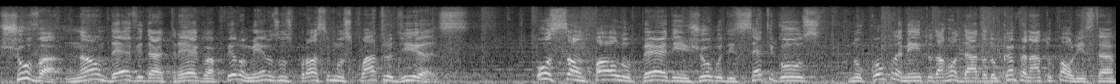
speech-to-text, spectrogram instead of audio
Chuva não deve dar trégua pelo menos nos próximos quatro dias. O São Paulo perde em jogo de sete gols no complemento da rodada do Campeonato Paulista.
